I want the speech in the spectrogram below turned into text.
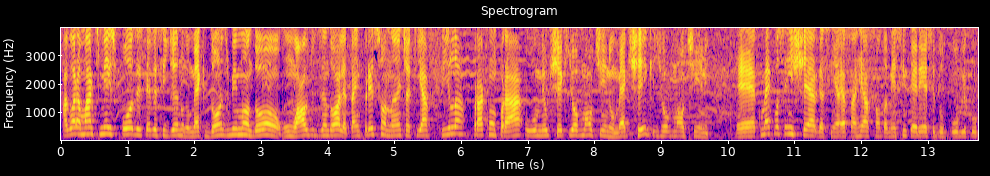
Agora, Marcos, minha esposa esteve esse dia no McDonald's me mandou um áudio dizendo: Olha, tá impressionante aqui a fila para comprar o milkshake de ovo maltine, o McShake de ovo maltine. É, como é que você enxerga assim, essa reação também, esse interesse do público,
